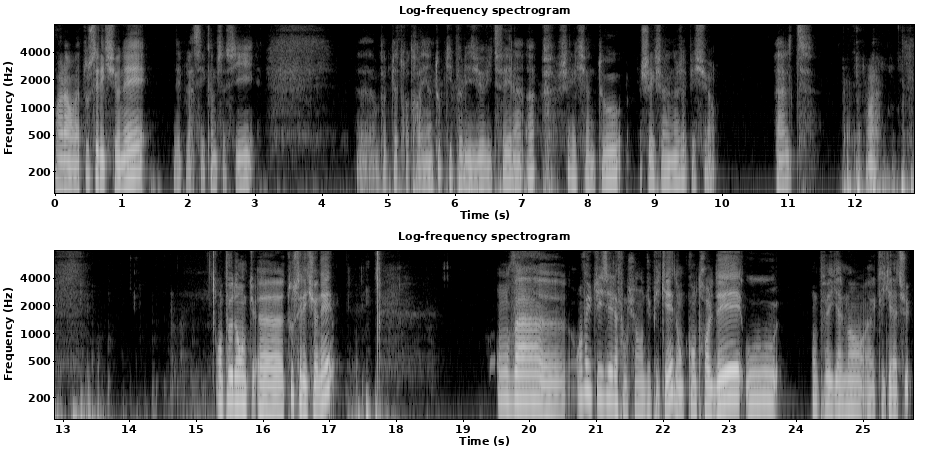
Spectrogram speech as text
Voilà, on va tout sélectionner, déplacer comme ceci. Euh, on peut peut-être retravailler un tout petit peu les yeux vite fait là. Hop, je sélectionne tout, je sélectionne un j'appuie sur Alt. Voilà. On peut donc euh, tout sélectionner. on va, euh, on va utiliser la fonction dupliquer, donc CTRL D, ou on peut également euh, cliquer là-dessus,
